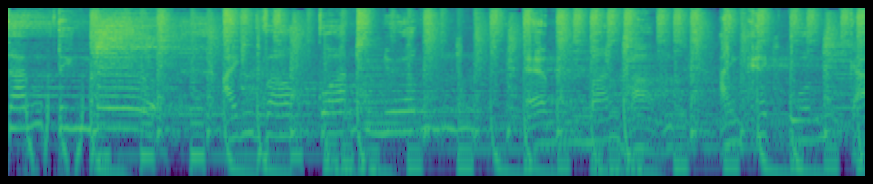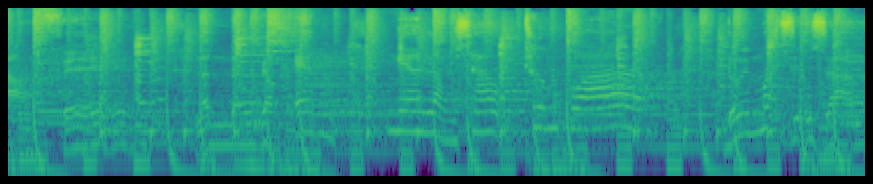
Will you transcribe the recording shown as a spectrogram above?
Sáng tinh mơ, anh vào quán nước em bán hàng, anh khách uống cà phê. Lần đầu gặp em, nghe lòng sao thương quá, đôi mắt dịu dàng,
